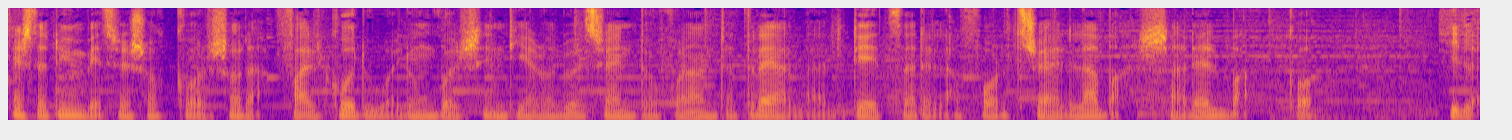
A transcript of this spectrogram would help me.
è stato invece soccorso da Falco 2 lungo il sentiero 243 all'altezza della forcella bassa del banco. Il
